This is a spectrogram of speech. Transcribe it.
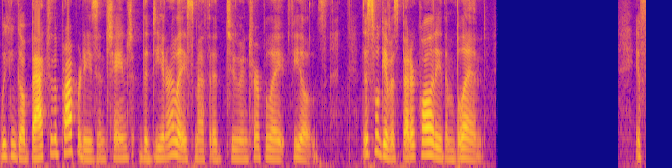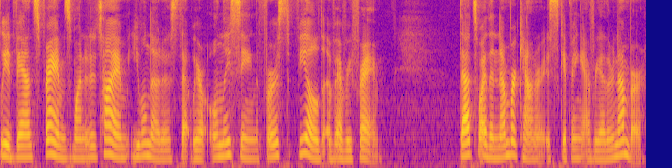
We can go back to the properties and change the deinterlace method to interpolate fields. This will give us better quality than blend. If we advance frames one at a time, you will notice that we are only seeing the first field of every frame. That's why the number counter is skipping every other number.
